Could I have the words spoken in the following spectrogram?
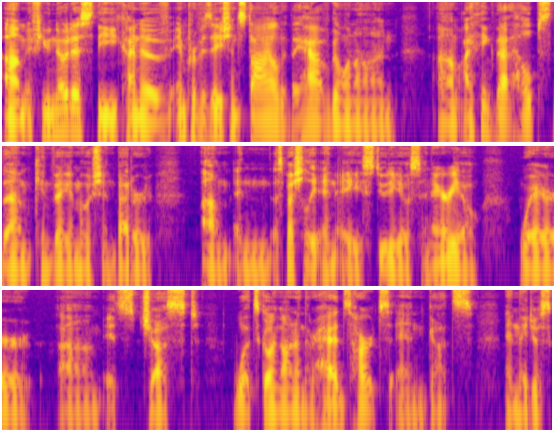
Um, if you notice the kind of improvisation style that they have going on, um, I think that helps them convey emotion better, um, and especially in a studio scenario where um, it's just what's going on in their heads, hearts, and guts, and they just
